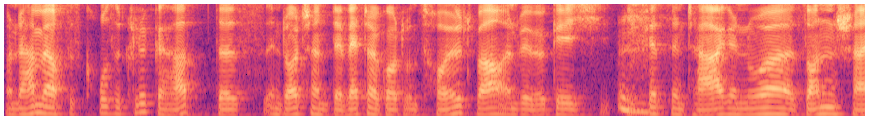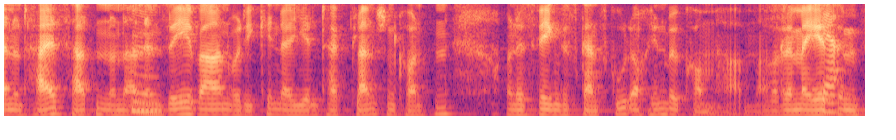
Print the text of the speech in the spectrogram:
Und da haben wir auch das große Glück gehabt, dass in Deutschland der Wettergott uns hold war und wir wirklich die 14 Tage nur Sonnenschein und heiß hatten und an einem mhm. See waren, wo die Kinder jeden Tag planschen konnten und deswegen das ganz gut auch hinbekommen haben. Aber wenn man jetzt ja. im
